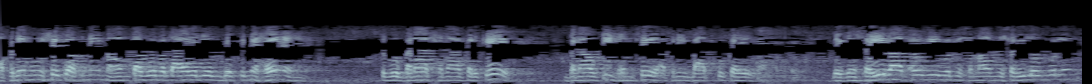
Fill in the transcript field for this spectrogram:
अपने मुँह से तो अपनी महानता वो बताएगा जो व्यक्ति में है नहीं। तो वो बना छना करके, बनावटी ढंग से अपनी बात को कहेगा। लेकिन सही बात होगी, वो तो समाज में सभी लोग बोलेंगे।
